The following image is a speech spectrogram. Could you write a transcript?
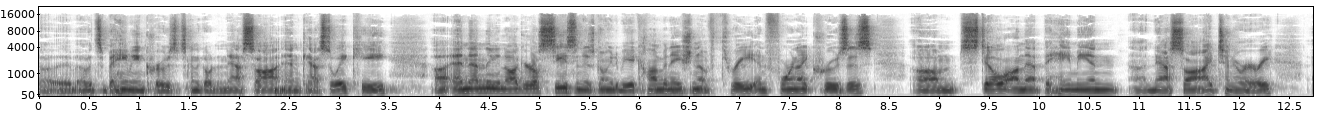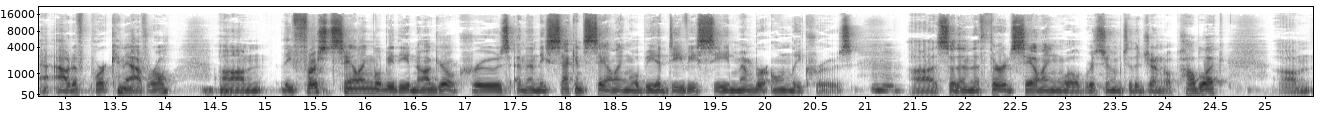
uh, it's a Bahamian cruise. It's going to go to Nassau and Castaway Cay. Uh, and then the inaugural season is going to be a combination of three and four night cruises, um, still on that Bahamian uh, Nassau itinerary uh, out of Port Canaveral. Um, the first sailing will be the inaugural cruise, and then the second sailing will be a DVC member only cruise. Mm-hmm. Uh, so then the third sailing will resume to the general public. Um,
